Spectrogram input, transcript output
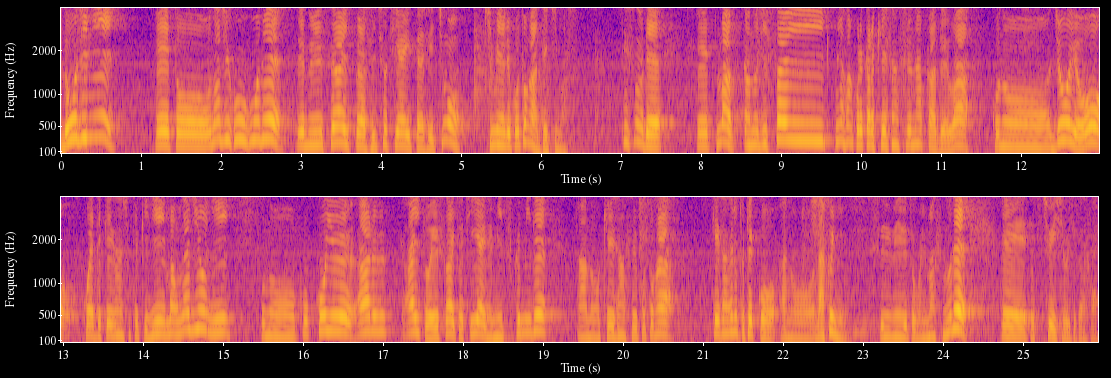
同時にえーと、同じ方法で NSI プラス1と TI プラス1も決めることができます。ですので、えーとまあ、あの実際皆さんこれから計算する中ではこの乗与をこうやって計算したときに、まあ、同じようにそのこういう Ri と Si と Ti の3つ組みであの計算することが計算すると結構あの楽に進めると思いますので、えー、と注意しておいてください。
